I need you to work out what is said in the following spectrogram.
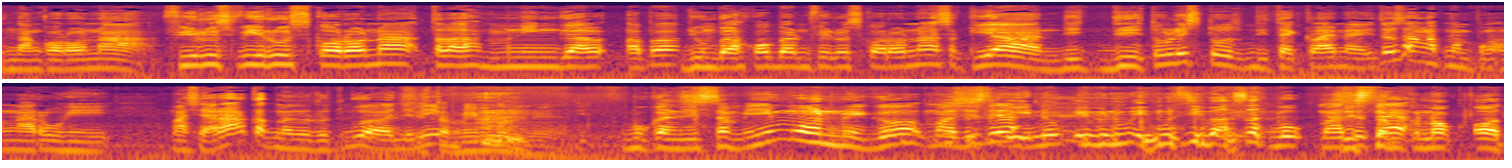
tentang corona virus-virus corona telah meninggal apa jumlah korban virus corona sekian Di- ditulis tuh di tagline-nya itu sangat mempengaruhi masyarakat menurut gua jadi Sistem imun ya. bukan sistem imun bego maksudnya imun imun imun sih bahasa bu, Sistem maksudnya knockout.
